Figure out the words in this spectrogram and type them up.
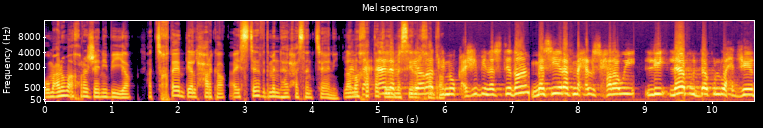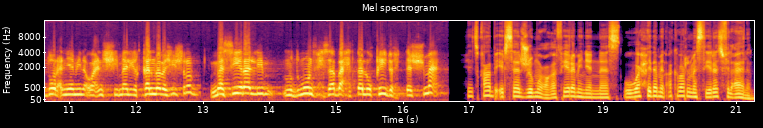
ومعلومة أخرى جانبية. التخطيط ديال الحركة يستافد منها الحسن الثاني. لما خطط للمسيرة الخضراء. لموقع جبين اصطدام مسيرة في محل صحراوي اللي لابد كل واحد جاي يدور عن يمين أو عن الشمال يلقى الماء باش يشرب. مسيرة اللي مضمون في حسابها حتى الوقيد وحتى الشمع. حيث قام بإرسال جموع غفيرة من الناس وواحدة من أكبر المسيرات في العالم.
